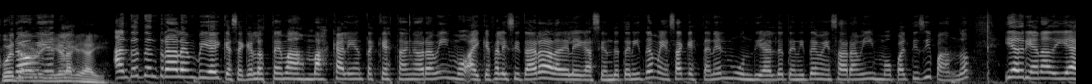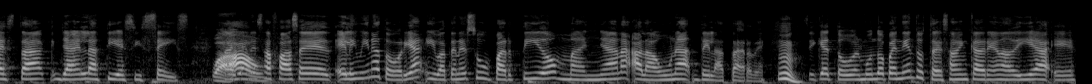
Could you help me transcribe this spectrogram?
Cuéntanos, No, Nicky, ¿qué es la que hay? Antes de entrar al NBA, que sé que es los temas más calientes que están ahora mismo, hay que felicitar a la delegación de tenis de mesa que está en el Mundial de Tenis de Mesa ahora mismo participando. Y Adriana Díaz está ya en las 16. Está ya en Wow. esa fase eliminatoria y va a tener su partido mañana a la una de la tarde. Así que todo el mundo pendiente. Ustedes saben que Adriana Díaz es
